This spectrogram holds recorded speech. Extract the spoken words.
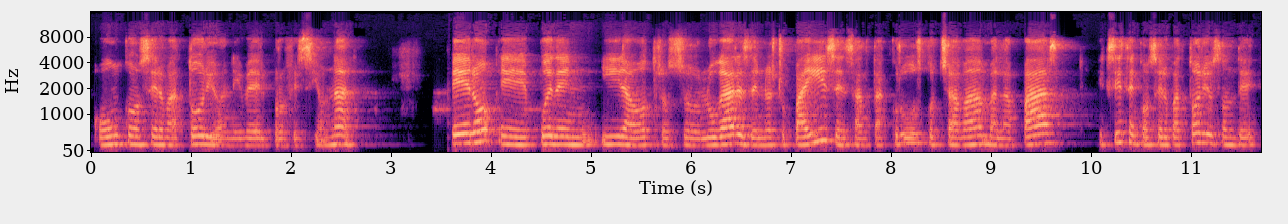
o un conservatorio a nivel profesional. Pero eh, pueden ir a otros lugares de nuestro país, en Santa Cruz, Cochabamba, La Paz, existen conservatorios donde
